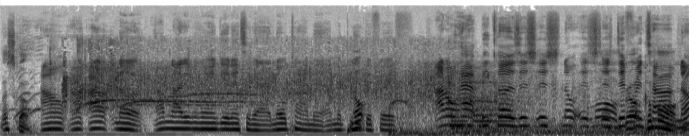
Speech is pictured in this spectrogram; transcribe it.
Let's go. I don't. I, I don't know. I'm not even going to get into that. No comment. I'm gonna plead Nope. the fifth. I don't have because it's it's no it's it's on, bro. different Come time. on, no,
